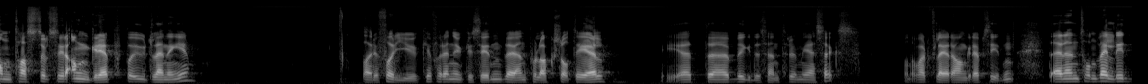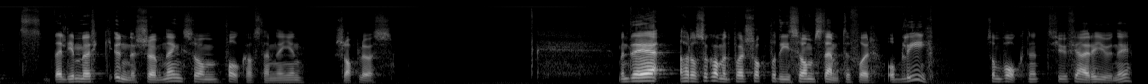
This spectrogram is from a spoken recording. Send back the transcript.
antastelser, angrep på utlendinger. Bare forrige uke, for en uke siden, ble en polakk slått i hjel i et eh, bygdesentrum i Essex. Og det har vært flere angrep siden. Det er en sånn veldig, veldig mørk understrømning som folkeavstemningen slapp løs. Men det har også kommet på et sjokk på de som stemte for å bli, som våknet 24.6.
